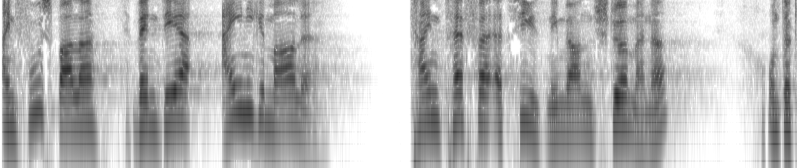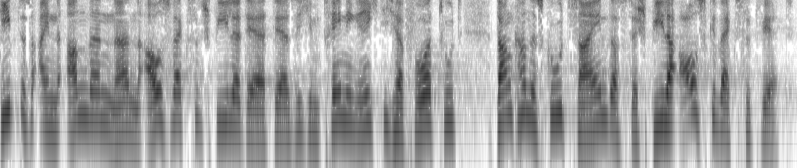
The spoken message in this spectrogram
Ein Fußballer, wenn der einige Male keinen Treffer erzielt, nehmen wir an einen Stürmer, ne? Und da gibt es einen anderen, ne, einen Auswechselspieler, der, der sich im Training richtig hervortut, dann kann es gut sein, dass der Spieler ausgewechselt wird.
